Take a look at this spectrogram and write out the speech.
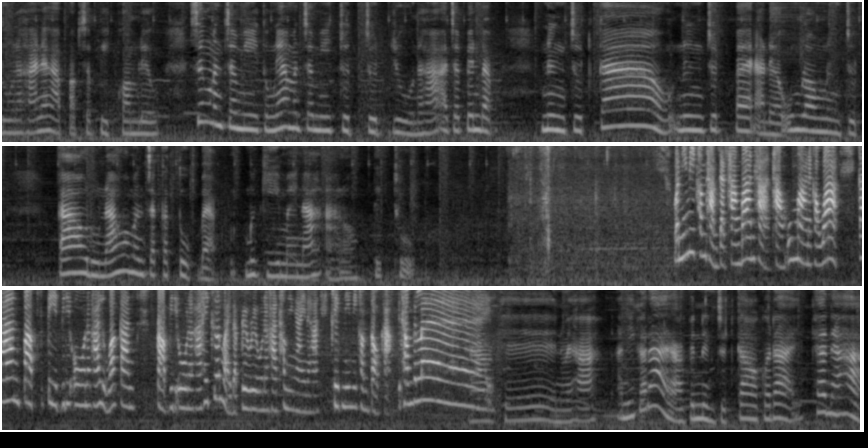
ดูนะคะเนี่ยค่ะปรับสปีดความเร็ว ซึ่งมันจะมีตรงเนี้ยมันจะมีจุดๆอยู่นะคะ อาจจะเป็นแบบ 1.9 1.8 อะเดี๋ยวอุ้มลอง 1.9 ดูนะว่ามันจะกระตุกแบบเมื่อกี้ไหมนะอะลองติ๊กถูกวันนี้มีคำถามจากทางบ้านค่ะถามอุ้มมานะคะว่าการปรับสปีดวิดีโอนะคะหรือว่าการปรับวิดีโอนะคะให้เคลื่อนไหวแบบเร็วๆนะคะทำยังไงนะคะคลิปนี้มีคำตอบค่ะไปทำกันเลย นไหมคะ อันนี้ก็ได้อะเป็น 1.9 ก็ได้ แค่นี้ค่ะ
